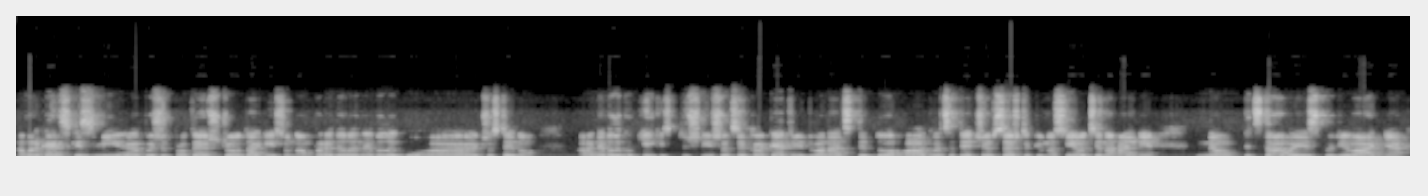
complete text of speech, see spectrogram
Американські змі е, пишуть про те, що так дійсно нам передали невелику е, частину. Невелику кількість, точніше, цих ракет від 12 до 20. Чи все ж таки в нас є оці нагальні ну, підстави і сподівання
